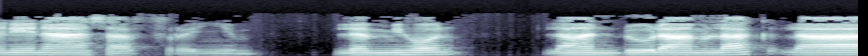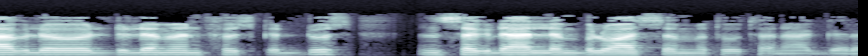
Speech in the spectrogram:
እኔን አያሳፍረኝም። ለሚሆን ለአንዱ ለአምላክ ለአብ ለወልድ ለመንፈስ ቅዱስ እንሰግዳለን ብሎ አሰምቶ ተናገረ።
